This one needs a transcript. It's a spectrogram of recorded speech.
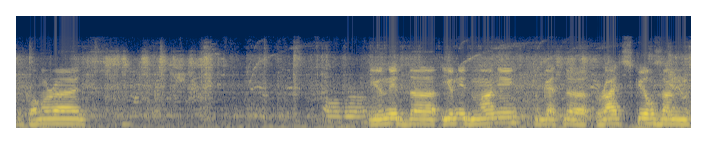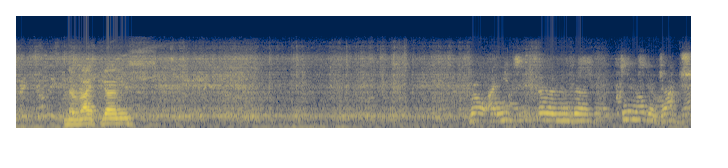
The Colorade. Oh, bro. You need the, you need money to get the right skills and the right guns. Bro, I need um, the. Do you know the judge?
